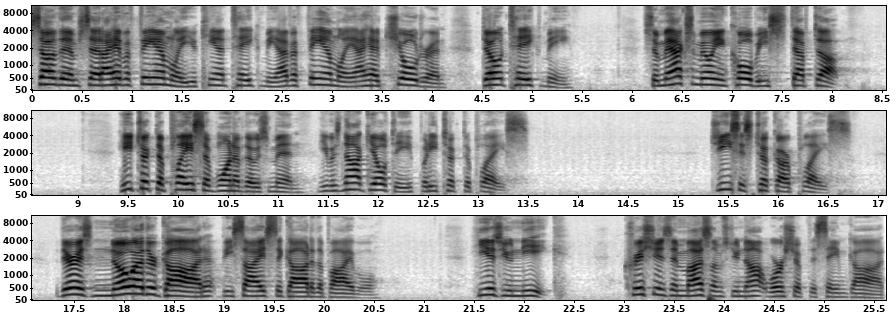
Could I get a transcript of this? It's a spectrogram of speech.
some of them said, I have a family. You can't take me. I have a family. I have children. Don't take me. So Maximilian Kolbe stepped up. He took the place of one of those men. He was not guilty, but he took the place. Jesus took our place. There is no other God besides the God of the Bible. He is unique. Christians and Muslims do not worship the same God.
